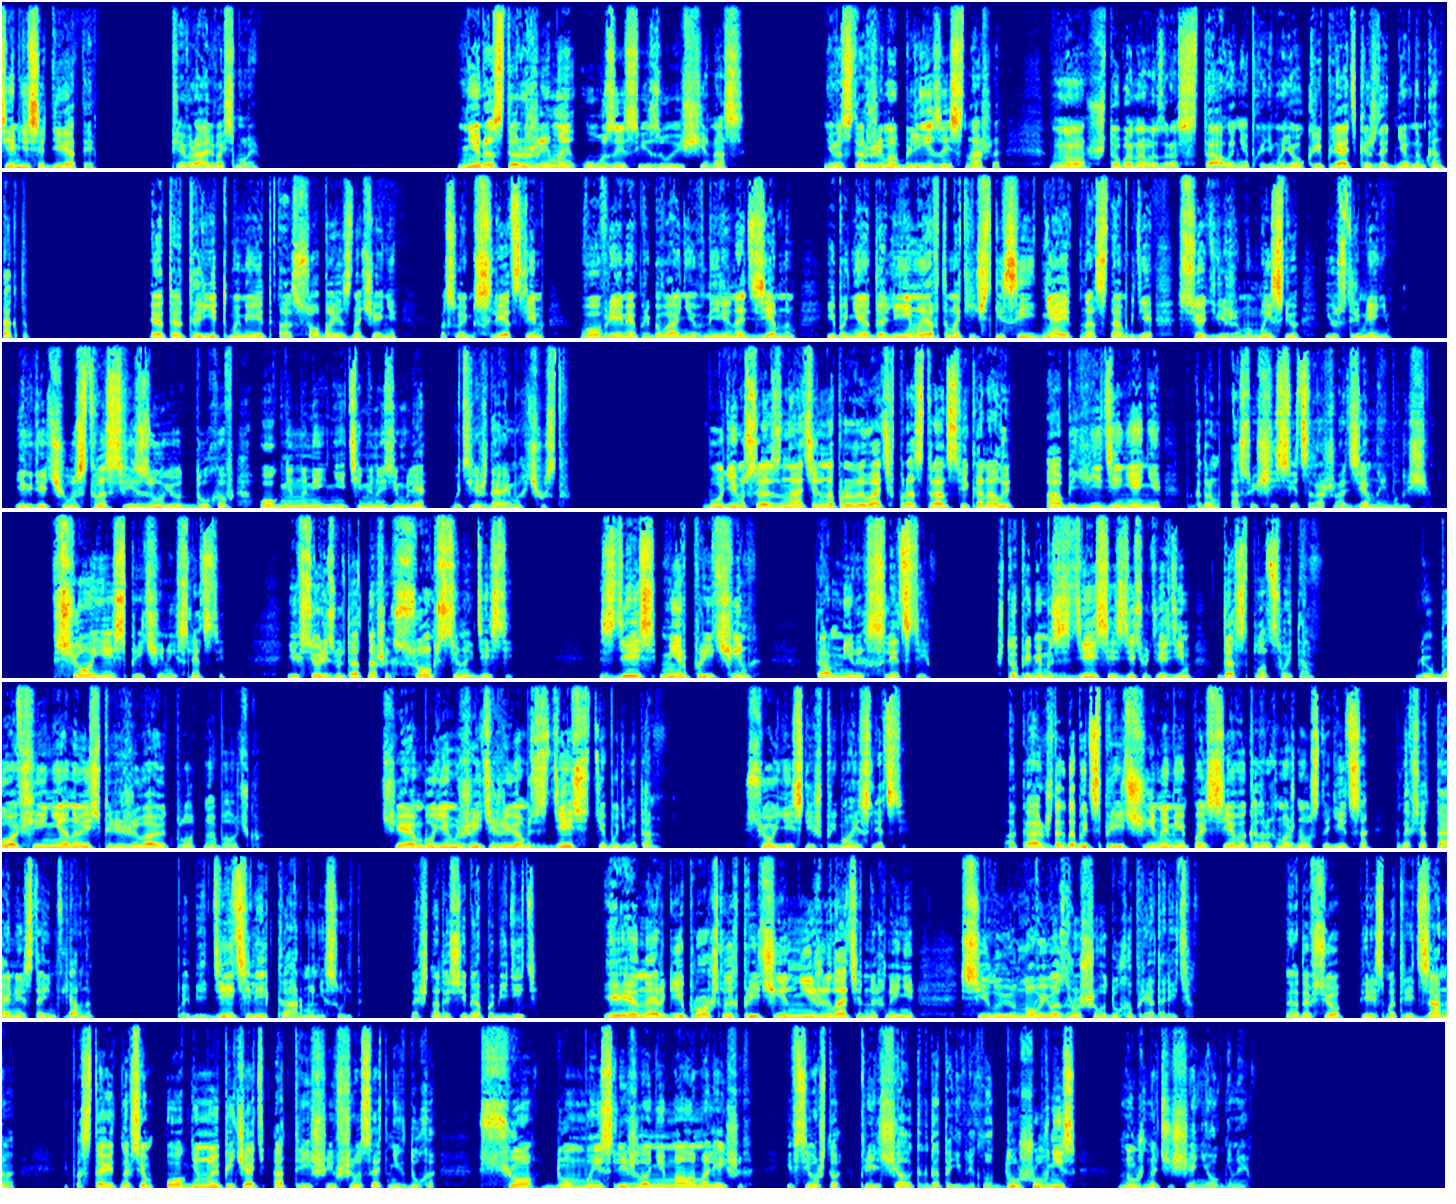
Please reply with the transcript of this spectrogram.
79. Февраль 8. Нерасторжимы узы, связующие нас, нерасторжима близость наша, но, чтобы она возрастала, необходимо ее укреплять каждодневным контактом. Этот ритм имеет особое значение по своим следствиям во время пребывания в мире надземном, ибо неодолимый автоматически соединяет нас там, где все движимо мыслью и устремлением и где чувства связуют духов огненными нитями на земле утверждаемых чувств. Будем сознательно прорывать в пространстве каналы объединения, по которым осуществится наше надземное будущее. Все есть причины и следствия, и все результат наших собственных действий. Здесь мир причин, там мир их следствий. Что примем здесь и здесь утвердим, даст плод свой там. Любовь и ненависть переживают плотную оболочку. Чем будем жить и живем здесь, те будем и там. Все есть лишь прямое следствие. А как же тогда быть с причинами посева, которых можно устыдиться, когда все тайное станет явным? Победителей карма не судит. Значит, надо себя победить. И энергии прошлых причин, нежелательных ныне, силою новой возросшего духа преодолеть. Надо все пересмотреть заново, и поставит на всем огненную печать отрешившегося от них духа, все до мыслей и желаний мало малейших, и всего, что прельщало когда-то и влекло душу вниз, нужно очищение огненное.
